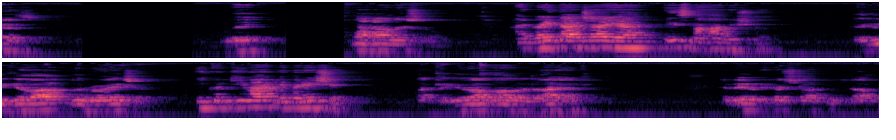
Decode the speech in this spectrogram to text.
is the Mahavishnu. Advaita Acharya is Mahavishnu. He could give out liberation, He could give out liberation, but to give out love and Godhead, to be able to Krishna himself,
